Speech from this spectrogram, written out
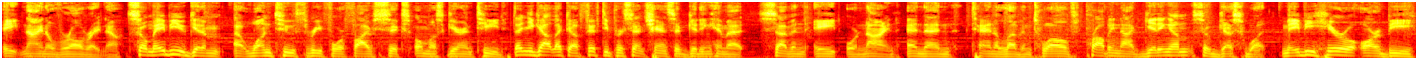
eight, nine overall right now. So maybe you get him at one, two, three, four, five, six, almost guaranteed. Then you got like a 50% chance of getting him at seven, eight, or nine. And then 10, 11, 12, probably not getting him. So guess what? Maybe Hero RB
